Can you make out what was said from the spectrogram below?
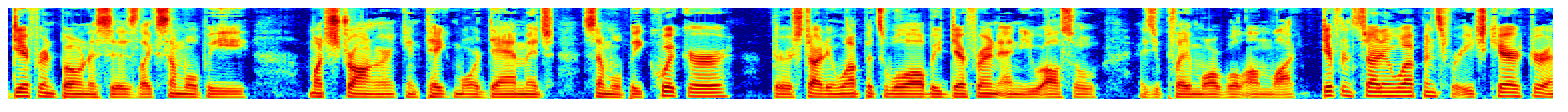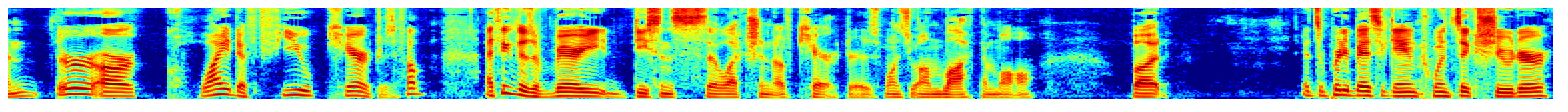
different bonuses. Like some will be much stronger and can take more damage, some will be quicker, their starting weapons will all be different, and you also, as you play more, will unlock different starting weapons for each character. And there are quite a few characters. I, felt, I think there's a very decent selection of characters once you unlock them all. But it's a pretty basic game, twin six shooter.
